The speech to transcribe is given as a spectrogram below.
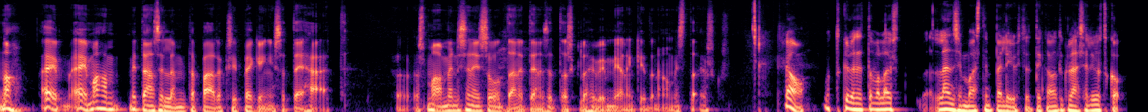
no ei, ei maahan mitään sille, mitä päätöksiä Pekingissä tehdään, että jos mä menisin niin suuntaan, niin tiedän, että olisi kyllä hyvin mielenkiintoinen omistaa joskus. Joo, mutta kyllä se tavallaan just länsimaisten peliyhtiöiden kannalta, kyllä siellä just kun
